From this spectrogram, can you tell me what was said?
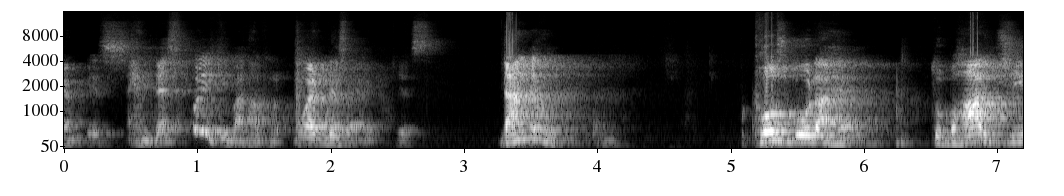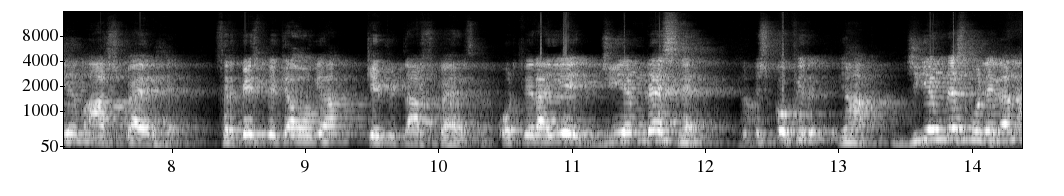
M base M dash कोई की बात है वो एम डैश आएगा यस ध्यान देखो ठोस गोला है तो बाहर जीएम आर स्क्वायर है। सरफेस पे क्या हो गया? कैपिटल आर स्क्वायर और तेरा ये जीएम डैश है तो इसको फिर यहाँ जीएम डैश बोलेगा ना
